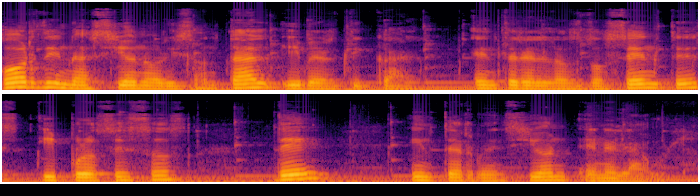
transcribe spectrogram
coordinación horizontal y vertical entre los docentes y procesos de intervención en el aula.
